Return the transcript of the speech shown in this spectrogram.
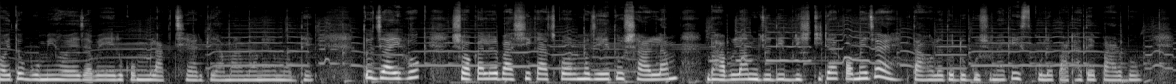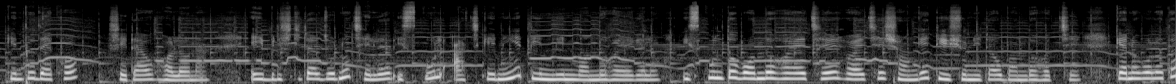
হয়তো বমি হয়ে যাবে এরকম লাগছে আর কি আমার মনের মধ্যে। তো যাই হোক, সকালের বাসি কাজকর্ম যেহেতু সারলাম, ভাবলাম যদি বৃষ্টিটা কমে যায় তাহলে তো ডুগুসোনাকে স্কুলে পাঠাতে পারব। কিন্তু দেখো সেটাও হলো না। এই বৃষ্টিটার জন্য ছেলের স্কুল আজকে নিয়ে তিন দিন বন্ধ হয়ে গেল। স্কুল তো বন্ধ হয়েছে হয়েছে সঙ্গে টিউশনিটাও বন্ধ হচ্ছে। কেন বলো তো?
